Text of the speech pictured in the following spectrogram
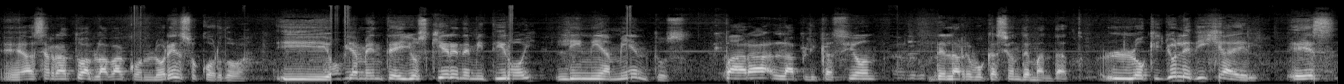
eh, hace rato hablaba con Lorenzo Córdoba y obviamente ellos quieren emitir hoy lineamientos para la aplicación de la revocación de mandato. Lo que yo le dije a él es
